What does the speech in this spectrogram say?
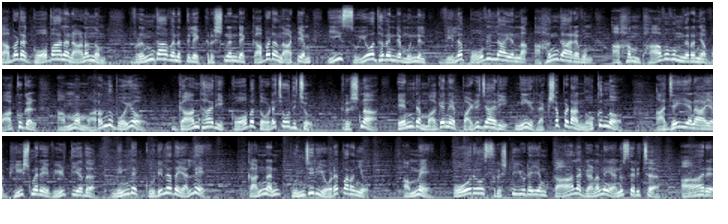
കപട ഗോപാലനാണെന്നും വൃന്ദാവനത്തിലെ കൃഷ്ണന്റെ കപടനാട്യം ഈ സുയോധവന്റെ മുന്നിൽ വില പോവില്ല എന്ന അഹങ്കാരവും അഹംഭാവവും നിറഞ്ഞ വാക്കുകൾ അമ്മ മറന്നുപോയോ? ഗാന്ധാരി കോപത്തോടെ ചോദിച്ചു. കൃഷ്ണ എന്റെ മകനെ പഴിചാരി നീ രക്ഷപ്പെടാൻ നോക്കുന്നോ? അജയ്യനായ ഭീഷ്മരെ വീഴ്ത്തിയത് നിന്റെ കുടിലതയല്ലേ? കണ്ണൻ പുഞ്ചിരിയോടെ പറഞ്ഞു. അമ്മേ ഓരോ സൃഷ്ടിയുടെയും കാലഗണനയനുസരിച്ച് ആര്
